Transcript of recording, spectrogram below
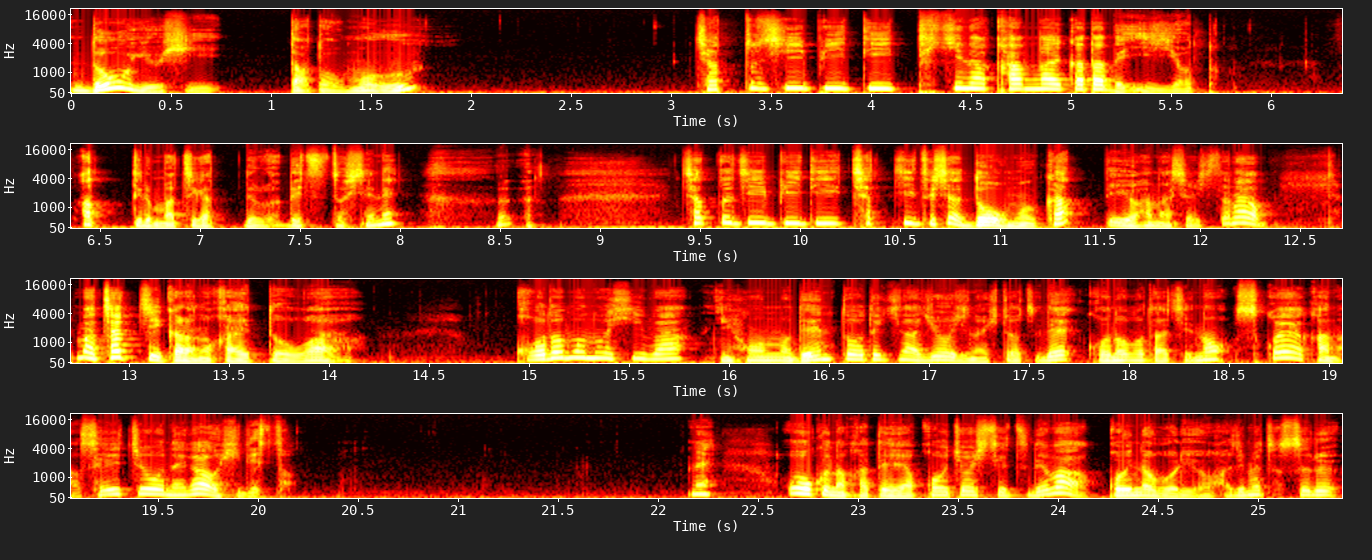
どういう日だと思う？チャット GPT 的な考え方でいいよと。合ってる間違ってるは別としてね。チャット GPT、チャッチーとしてはどう思うかっていう話をしたら、まあ、チャッチーからの回答は、子供の日は日本の伝統的な行事の一つで、子供たちの健やかな成長を願う日ですと。ね、多くの家庭や校長施設では、鯉のぼりをはじめとする、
